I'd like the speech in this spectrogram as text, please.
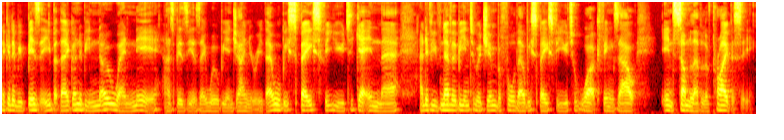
they're going to be busy, but they're going to be nowhere near as busy as they will be in January. There will be space for you to get in there. And if you've never been to a gym before, there'll be space for you to work things out in some level of privacy.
